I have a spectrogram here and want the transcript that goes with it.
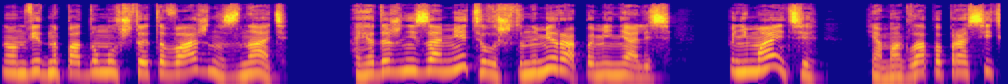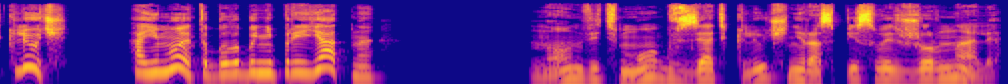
Но он, видно, подумал, что это важно знать. А я даже не заметила, что номера поменялись. Понимаете, я могла попросить ключ, а ему это было бы неприятно». «Но он ведь мог взять ключ, не расписываясь в журнале»,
